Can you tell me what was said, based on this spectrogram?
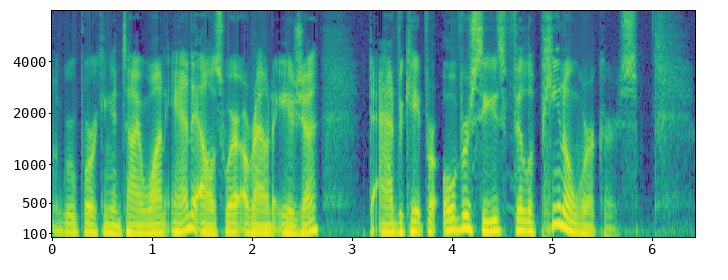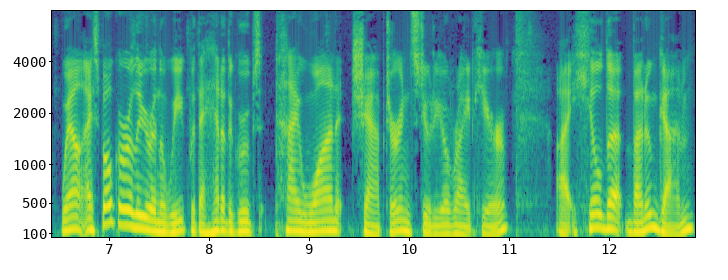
a group working in Taiwan and elsewhere around Asia, to advocate for overseas Filipino workers. Well, I spoke earlier in the week with the head of the group's Taiwan chapter in studio right here, uh, Hilda Banungan,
